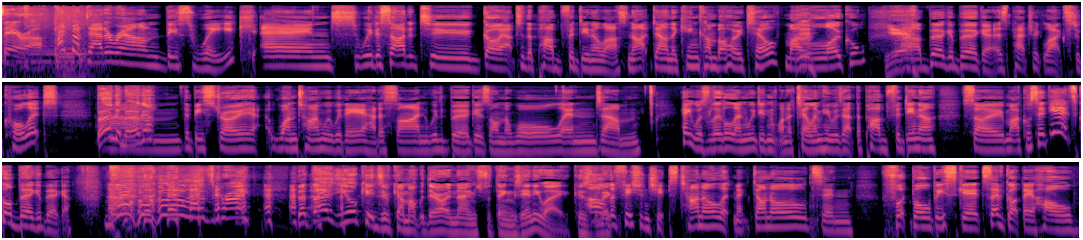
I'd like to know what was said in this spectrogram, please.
Sarah. I had my dad around this week and we decided to go out to the pub for dinner last night down the Kincumber Hotel, my local Yeah. uh, Burger Burger, as Patrick likes to call it. Burger Burger? Um, the bistro. One time we were there, had a sign with burgers on the wall, and um, he was little, and we didn't want to tell him he was at the pub for dinner. So Michael said, "Yeah, it's called Burger Burger." No. That's great. But those, your kids have come up with their own names for things anyway. Because Oh, the fish and chips tunnel at McDonald's and football biscuits. They've got their whole.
